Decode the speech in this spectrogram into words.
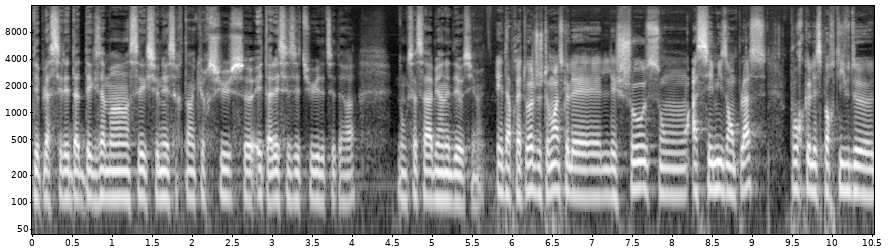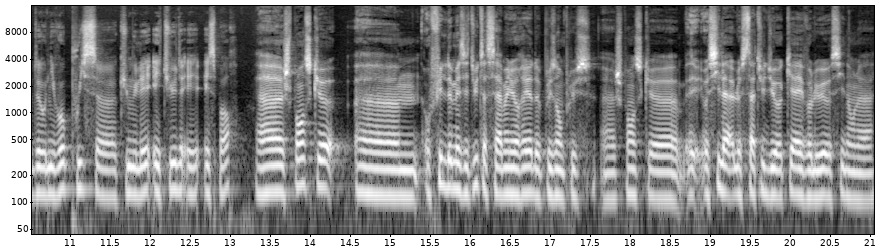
déplacer les dates d'examen, sélectionner certains cursus, étaler ses études, etc. Donc ça, ça a bien aidé aussi. Et d'après toi, justement, est-ce que les, choses sont assez mises en place pour que les sportifs de, haut niveau puissent euh, cumuler études et sport? Euh, je pense que euh, au fil de mes études, ça s'est amélioré de plus en plus. Euh, je pense que aussi le statut du hockey a évolué aussi dans la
